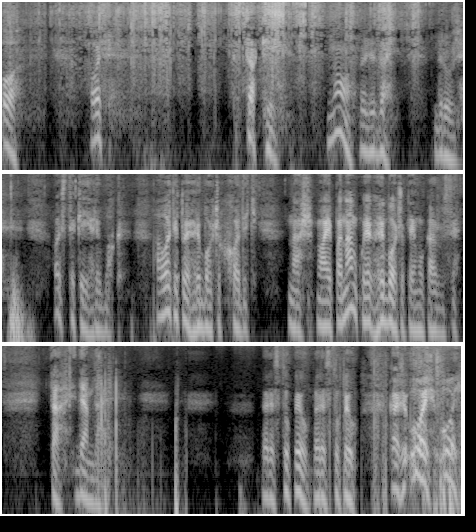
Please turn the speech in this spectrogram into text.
О, ось такий. Ну, вилізай, друже. Ось такий грибок. А от і той грибочок ходить наш. Має панамку, як грибочок, я йому кажу все. Так, йдемо далі. Переступив, переступив. Каже, ой, ой,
